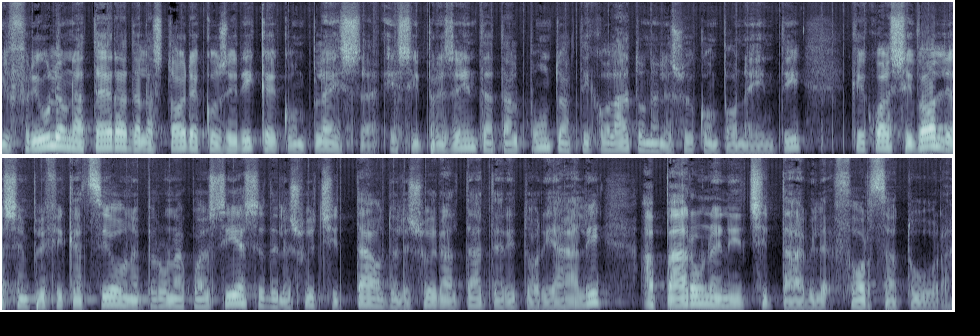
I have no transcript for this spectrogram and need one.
Il Friuli è una terra dalla storia così ricca e complessa e si presenta a tal punto articolato nelle sue componenti che qualsivoglia semplificazione per una qualsiasi delle sue città o delle sue realtà territoriali appare una inaccettabile forzatura.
